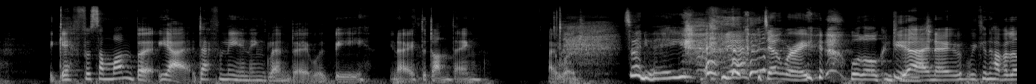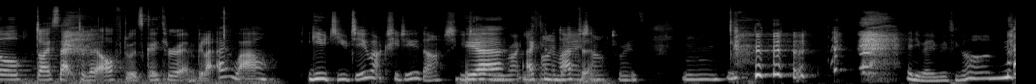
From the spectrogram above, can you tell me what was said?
a gift for someone. But yeah, definitely in England it would be you know the done thing. I would. So anyway, yeah, don't worry. We'll all contribute. Yeah, I know. We can have a little dissect of it afterwards, go through it and be like, oh wow. You you do actually do that. You Yeah, you I can imagine. afterwards. Mm. anyway, moving on.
